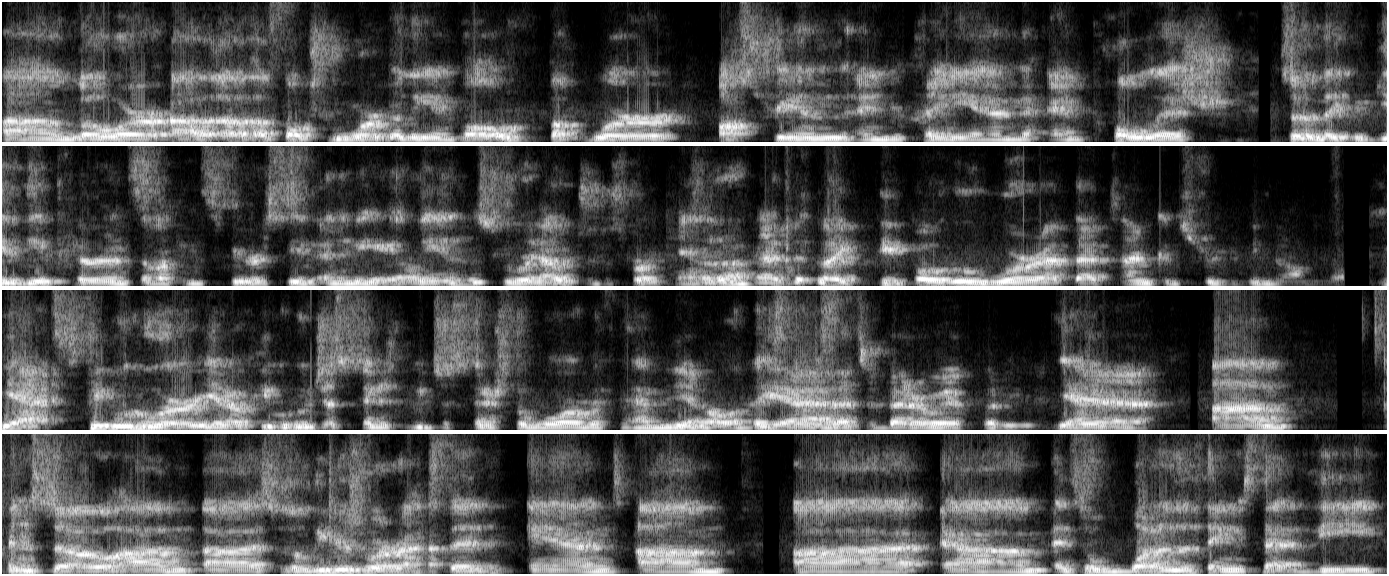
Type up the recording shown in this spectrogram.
uh, lower uh, of folks who weren't really involved, but were Austrian and Ukrainian and Polish, so they could give the appearance of a conspiracy of enemy aliens who were Yeah. out to destroy Canada. Like people who were at that time construed to be nominal. Yes, people who were, you know, people who just finished, we just finished the war with them. Yeah, and all of this. yeah, that's a better way of putting it. Yeah. yeah. Um, and so, um, uh, so the leaders were arrested, and um, uh, um, and so one of the things that the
